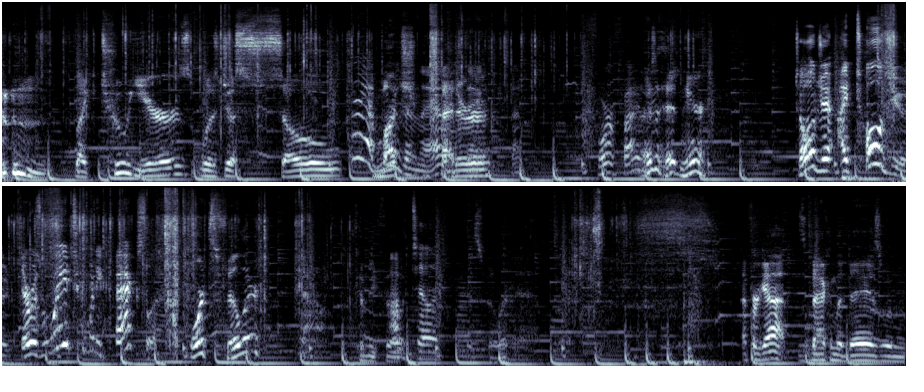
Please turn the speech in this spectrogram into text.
like two years was just so Yeah, much that, better. Four or five. There's a hit in here. Told you. I told you. There was way too many packs left. Or it's filler. No, Could be filler. I'm telling. It's filler. I forgot. It's back in the days when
